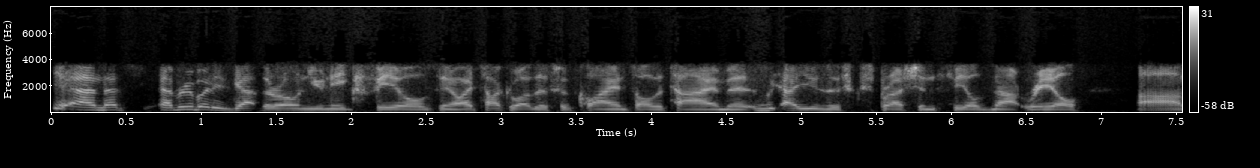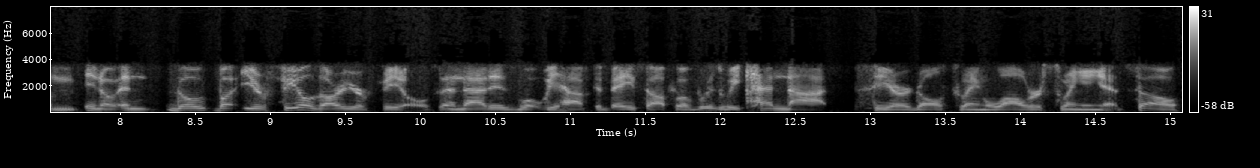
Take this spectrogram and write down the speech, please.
Yeah, and that's everybody's got their own unique feels. You know, I talk about this with clients all the time. I use this expression "feels not real." Um, you know, and though, but your feels are your feels, and that is what we have to base off of because we cannot see our golf swing while we're swinging it. So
